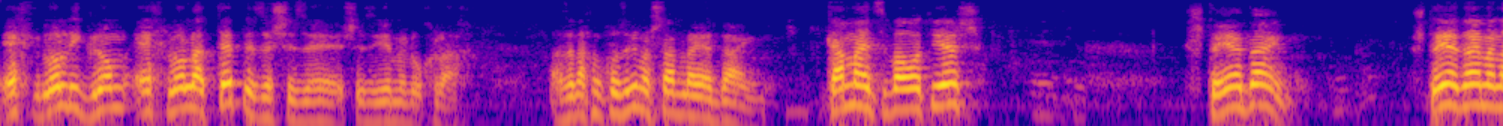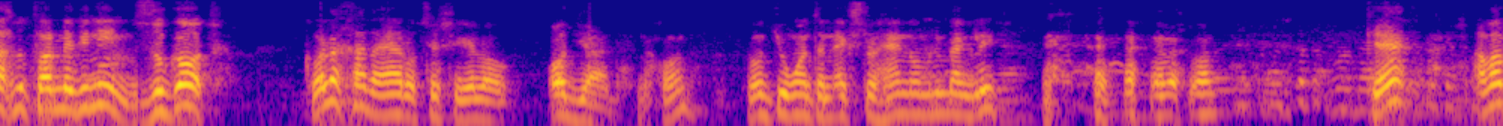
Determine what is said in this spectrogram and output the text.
איך לא לגרום, איך לא לתת לזה שזה, שזה יהיה מלוכלך. אז אנחנו חוזרים עכשיו לידיים. כמה אצבעות יש? שתי ידיים. שתי ידיים אנחנו כבר מבינים, זוגות. כל אחד היה רוצה שיהיה לו עוד יד, נכון? Don't you want an extra hand, אומרים באנגלית? נכון? כן, אבל,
